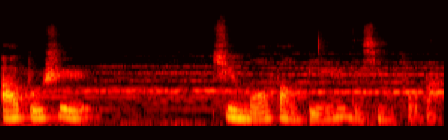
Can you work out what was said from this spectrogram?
而不是去模仿别人的幸福吧。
